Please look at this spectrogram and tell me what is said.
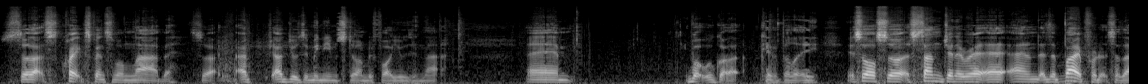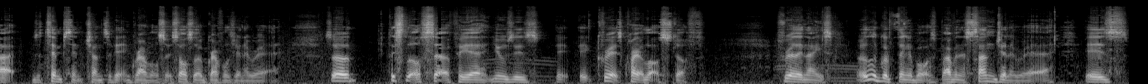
So that's quite expensive on lava. So I'd, I'd use a minium stone before using that. Um, what we've got that capability. It's also a sand generator and as a byproduct of that there's a 10% chance of getting gravel so it's also a gravel generator. So this little setup here uses, it, it creates quite a lot of stuff. It's really nice. Another good thing about having a sand generator is,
